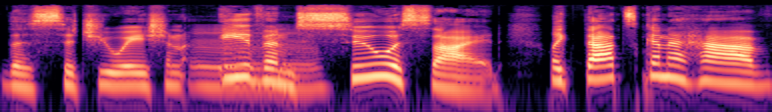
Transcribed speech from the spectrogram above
this situation, even Mm. suicide. Like that's going to have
